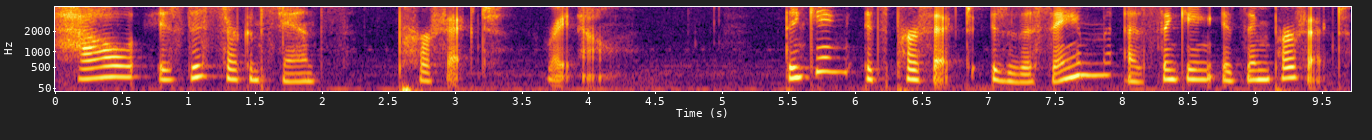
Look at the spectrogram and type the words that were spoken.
how is this circumstance perfect right now? Thinking it's perfect is the same as thinking it's imperfect.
